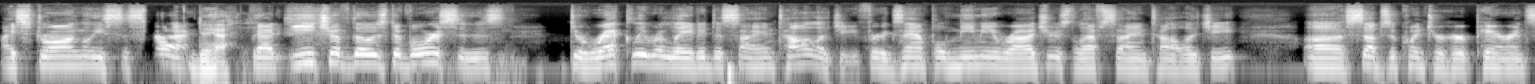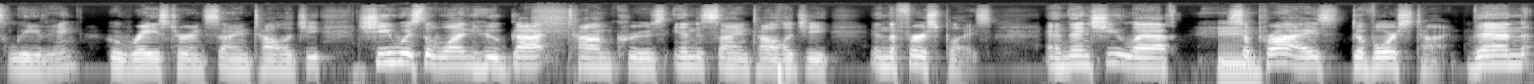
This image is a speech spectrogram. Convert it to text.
I strongly suspect yeah. that each of those divorces directly related to Scientology. For example, Mimi Rogers left Scientology uh, subsequent to her parents leaving, who raised her in Scientology. She was the one who got Tom Cruise into Scientology in the first place. And then she left, hmm. surprise, divorce time. Then,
